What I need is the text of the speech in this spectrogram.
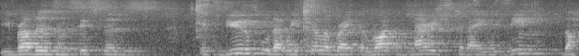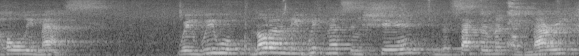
Dear brothers and sisters, it's beautiful that we celebrate the rite of marriage today within the Holy Mass when we will not only witness and share in the sacrament of marriage,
